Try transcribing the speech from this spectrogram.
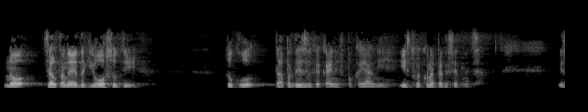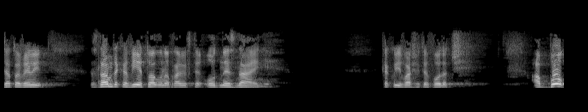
но целта не е да ги осуди, туку да предизвика кај нив покаяние, исто како на Петесетница. И затоа вели, знам дека вие тоа го направивте од незнаење, како и вашите водачи. А Бог,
